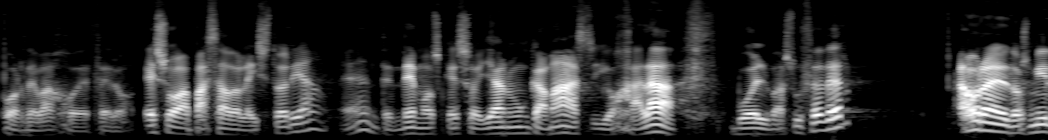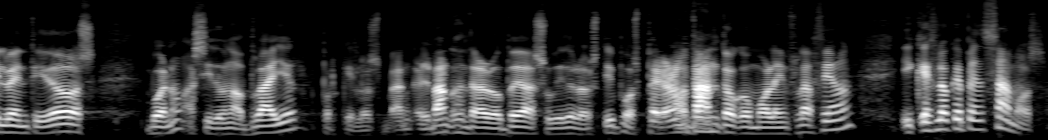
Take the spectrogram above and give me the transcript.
por debajo de cero. Eso ha pasado a la historia, ¿eh? entendemos que eso ya nunca más y ojalá vuelva a suceder, Ahora en el 2022, bueno, ha sido un outlier porque el Banco Central Europeo ha subido los tipos, pero no tanto como la inflación. ¿Y qué es lo que pensamos?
